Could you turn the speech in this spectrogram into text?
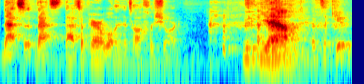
that's a, that's that's a parable and it's awfully short. Now, That's a cute.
